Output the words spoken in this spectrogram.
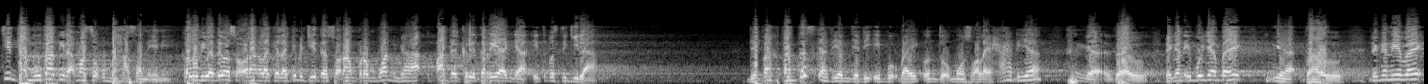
Cinta buta tidak masuk pembahasan ini. Kalau dia tiba seorang laki-laki mencintai seorang perempuan nggak ada kriterianya, itu pasti gila. Dia pantaskah dia menjadi ibu baik untukmu solehah dia? Enggak tahu. Dengan ibunya baik? Enggak tahu. Dengan dia baik?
